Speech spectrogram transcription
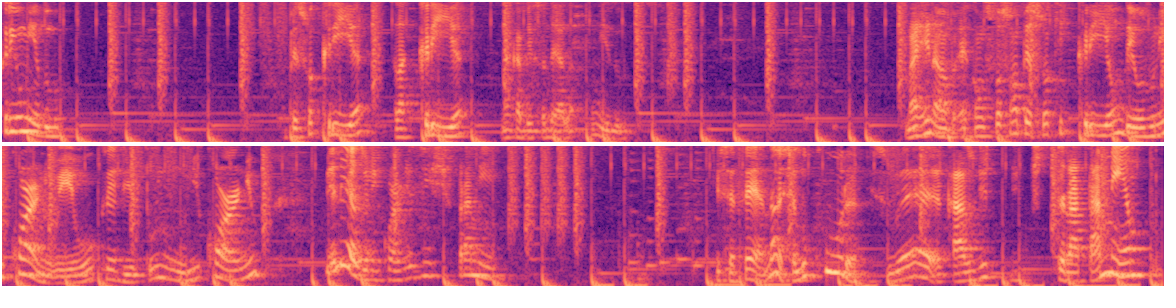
Cria um ídolo. A pessoa cria, ela cria na cabeça dela um ídolo. Imagina, é como se fosse uma pessoa que cria um deus unicórnio. Eu acredito em um unicórnio. Beleza, unicórnio existe para mim. Isso é fé? Não, isso é loucura. Isso é caso de, de tratamento.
